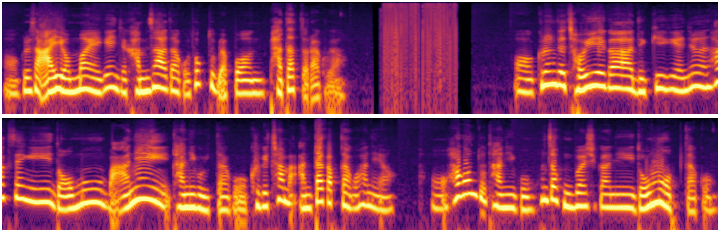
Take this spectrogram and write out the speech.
어, 그래서 아이 엄마에게 이제 감사하다고 톡도 몇 번 받았더라고요. 어, 그런데 저희 애가 느끼기에는 학생이 너무 많이 다니고 있다고, 그게 참 안타깝다고 하네요. 어, 학원도 다니고, 혼자 공부할 시간이 너무 없다고,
